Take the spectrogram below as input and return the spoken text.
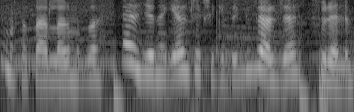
Yumurta sarılarımızı her yerine gelecek şekilde güzelce sürelim.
